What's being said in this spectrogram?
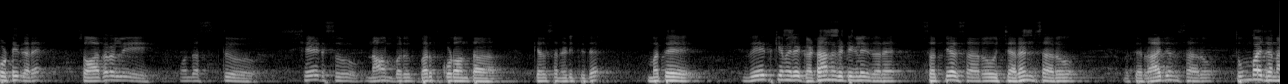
ಕೊಟ್ಟಿದ್ದಾರೆ. ಸೊ ಅದರಲ್ಲಿ ಒಂದಷ್ಟು ಶೇಡ್ಸು ನಾವು ಬರೆದು ಬರೆದು ಕೊಡೋವಂಥ ಕೆಲಸ ನಡೀತಿದೆ. ಮತ್ತು ವೇದಿಕೆ ಮೇಲೆ ಘಟಾನುಘಟಿಗಳಿದ್ದಾರೆ. ಸತ್ಯ ಸಾರು, ಚರಣ್ ಸಾರು, ಮತ್ತು ರಾಜನ್ ಸಾರು. ತುಂಬ ಜನ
